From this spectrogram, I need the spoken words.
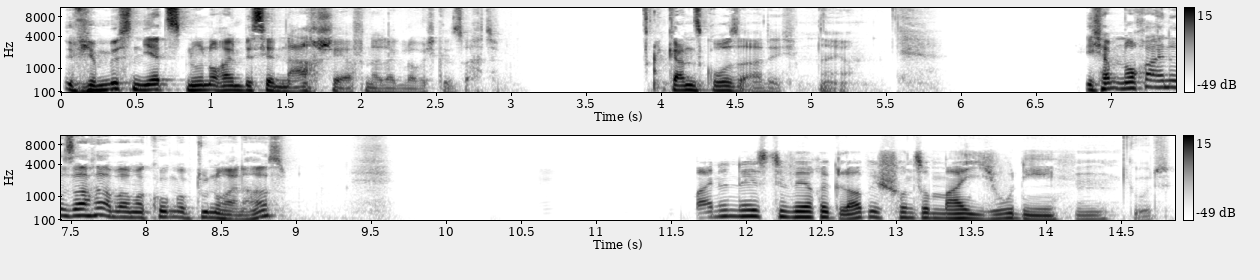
Wir müssen jetzt nur noch ein bisschen nachschärfen, hat er, glaube ich, gesagt. Ganz großartig. Naja. Ich habe noch eine Sache, aber mal gucken, ob du noch eine hast. Meine nächste wäre, glaube ich, schon so Mai, Juni. Hm, gut.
